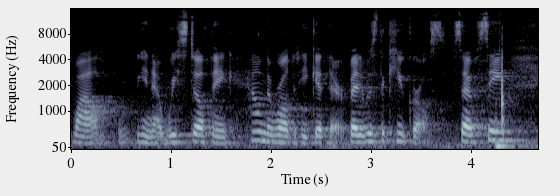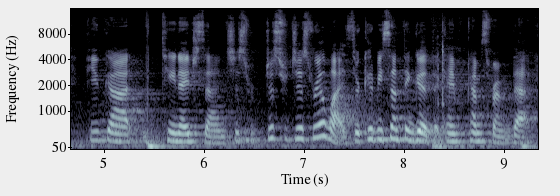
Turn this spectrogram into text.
why, you know, we still think, how in the world did he get there? But it was the cute girls. So see, if you've got teenage sons, just just just realize there could be something good that came, comes from that.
